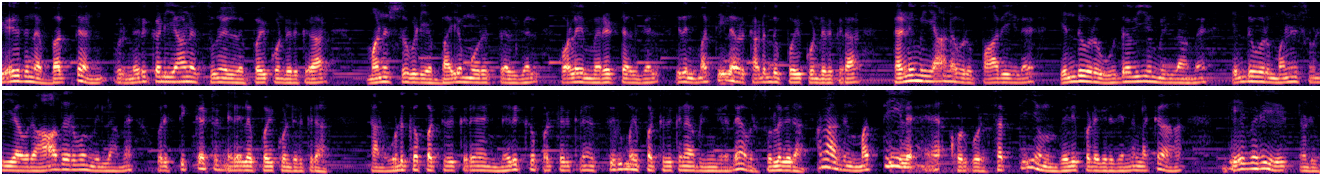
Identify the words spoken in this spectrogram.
எழுதின பக்தன் ஒரு நெருக்கடியான சூழ்நிலையில் போய் கொண்டிருக்கிறார். மனுஷருடைய பயமுறுத்தல்கள் கொலை மிரட்டல்கள் இதன் மத்தியில் அவர் கடந்து போய் கொண்டிருக்கிறார். தனிமையான ஒரு பாதையில் எந்த ஒரு உதவியும் இல்லாமல் எந்த ஒரு மனுஷனுடைய ஒரு ஆதரவும் இல்லாமல் ஒரு திக்கற்ற நிலையில் போய் கொண்டிருக்கிறார். தான் ஒடுக்கப்பட்டிருக்கிறேன் நெருக்கப்பட்டிருக்கிறேன் சிறுமைப்பட்டிருக்கிறேன் அப்படிங்கிறத அவர் சொல்லுகிறார். ஆனால் அதன் மத்தியில் அவருக்கு ஒரு சத்தியம் வெளிப்படுகிறது என்னன்னாக்கா தேவரீர் என்னுடைய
